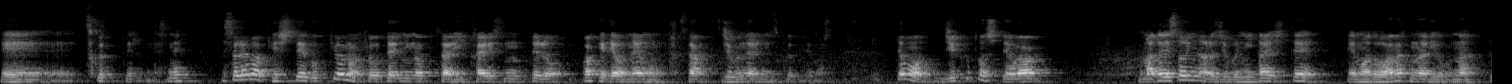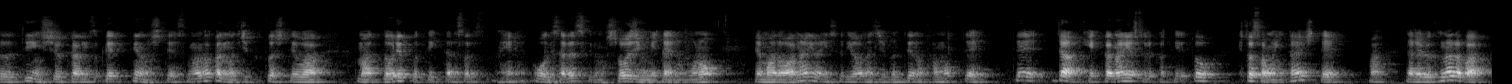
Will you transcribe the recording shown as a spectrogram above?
えー、作ってるんですね。それは決して仏教の経典に載ってたり、戒律に載ってるわけではないものをたくさん自分なりに作っています。でも軸としては、惑いそうになる自分に対して惑わなくなるようなルーティン、習慣づけっていうのをして、その中の軸としては、まあ、努力って言ったらそうですね、大げさですけども、精進みたいなもの、惑わないようにするような自分っていうのを保って、で、じゃあ結果何をするかというと、人様に対して、まあ、なるべくならば、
